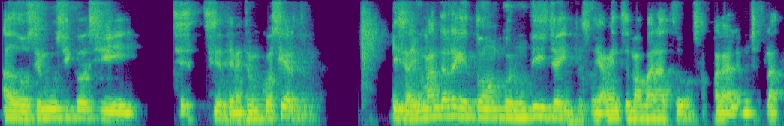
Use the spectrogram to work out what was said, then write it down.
a 12 músicos si, si, si se tiene que un concierto. Y si hay un man de reggaetón con un DJ, pues obviamente es más barato, o sea, pagarle mucha plata.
